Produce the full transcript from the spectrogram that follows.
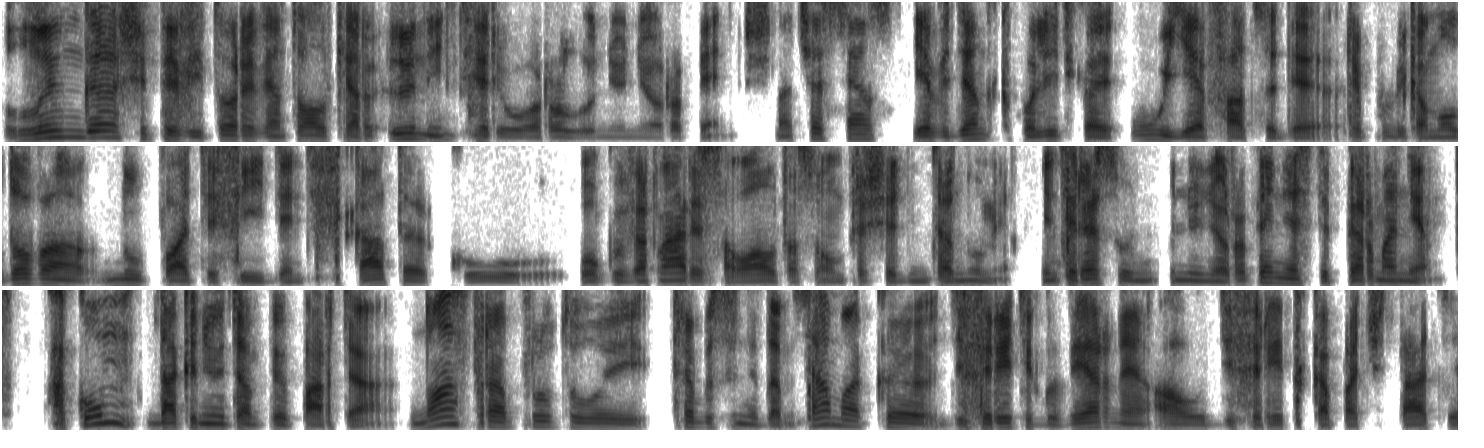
lângă și pe viitor eventual chiar în interiorul Uniunii Europene. Și în acest sens, evident că politica UE față de Republica Moldova nu poate fi identificată cu o guvernare sau alta sau un președinte anume. Interesul Uniunii Europene este permanent. Acum, dacă ne uităm pe partea noastră a prutului, trebuie să ne dăm seama că diferite guverne au diferit capacitate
